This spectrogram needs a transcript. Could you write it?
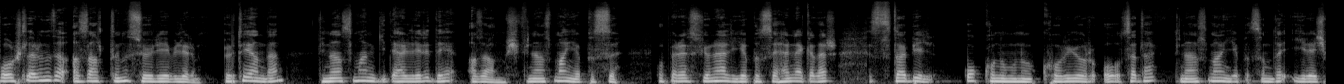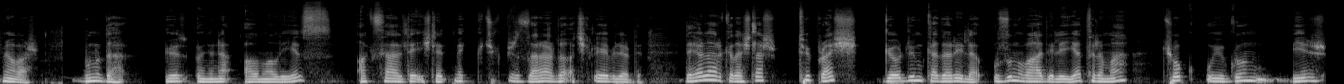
borçlarını da azalttığını söyleyebilirim. Öte yandan finansman giderleri de azalmış. Finansman yapısı, operasyonel yapısı her ne kadar stabil o konumunu koruyor olsa da finansman yapısında iyileşme var. Bunu da göz önüne almalıyız. Aksi halde işletmek küçük bir zarar da açıklayabilirdi. Değerli arkadaşlar, Tüpraş gördüğüm kadarıyla uzun vadeli yatırıma çok uygun bir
